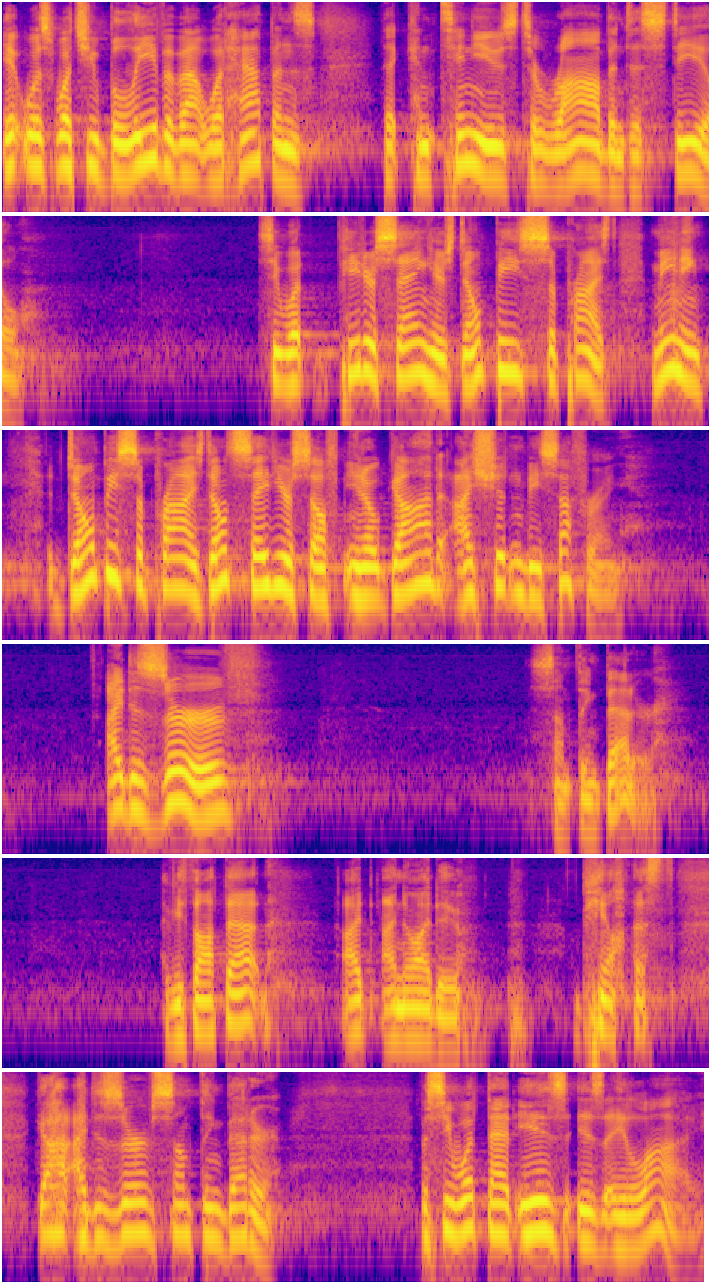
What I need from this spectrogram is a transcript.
it was what you believe about what happens that continues to rob and to steal. See, what Peter's saying here is don't be surprised, meaning, don't be surprised. Don't say to yourself, you know, God, I shouldn't be suffering. I deserve something better. Have you thought that? I, I know I do. Be honest. God, I deserve something better. But see, what that is, is a lie.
